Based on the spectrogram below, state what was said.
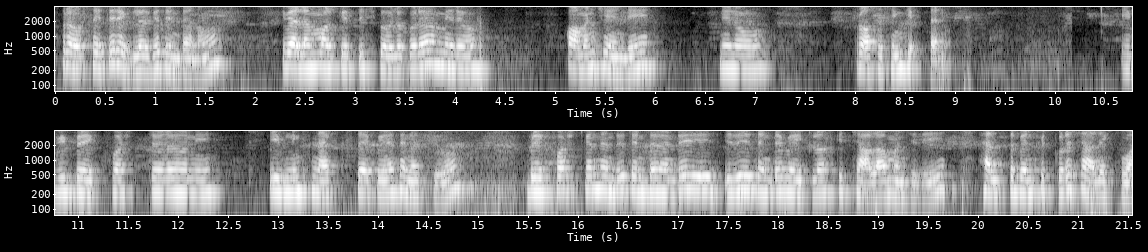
స్ప్రౌట్స్ అయితే రెగ్యులర్గా తింటాను. ఇవి ఎలా మొలకెత్తించుకోవాలో కూడా మీరు కామెంట్ చేయండి. నేను ప్రాసెసింగ్ చెప్తాను. ఇవి బ్రేక్ఫాస్ట్లోని ఈవినింగ్ స్నాక్స్ టైప్ అయినా తినొచ్చు. బ్రేక్ఫాస్ట్ కింద ఎందుకు తింటారంటే ఇది తింటే వెయిట్ లాస్కి చాలా మంచిది. హెల్త్ బెనిఫిట్ కూడా చాలా ఎక్కువ.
